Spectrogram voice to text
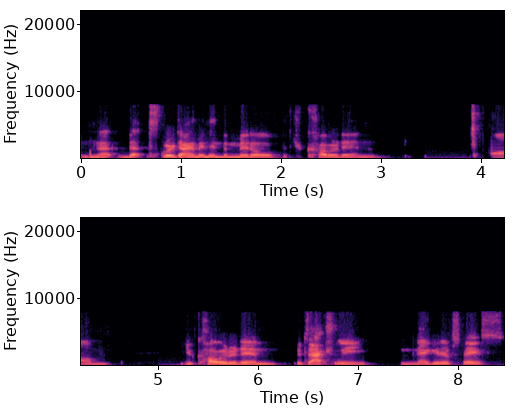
And that that square diamond in the middle that you colored in, um, you colored it in. It's actually negative space,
